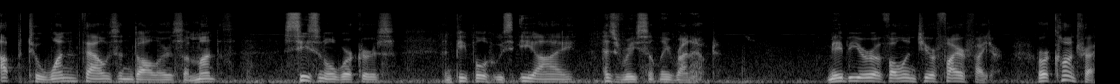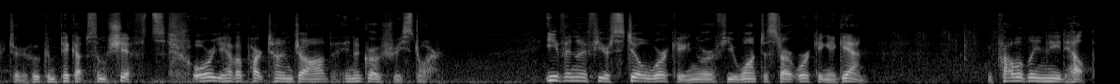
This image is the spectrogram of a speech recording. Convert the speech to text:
up to $1,000 a month, seasonal workers, and people whose EI has recently run out. Maybe you're a volunteer firefighter or a contractor who can pick up some shifts, or you have a part-time job in a grocery store. Even if you're still working or if you want to start working again, you probably need help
